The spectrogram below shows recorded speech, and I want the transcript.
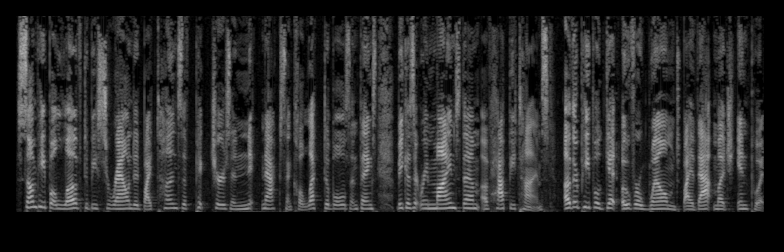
Some people love to be surrounded by tons of pictures and knickknacks and collectibles and things because it reminds them of happy times. Other people get overwhelmed by that much input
